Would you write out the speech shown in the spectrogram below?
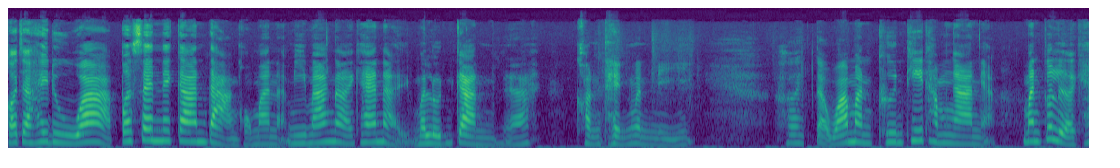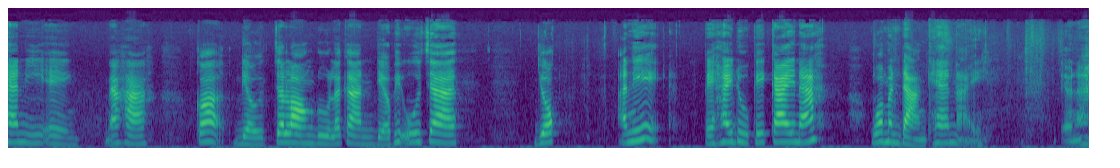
ก็จะให้ดูว่าเปอร์เซ็นต์ในการด่างของมันมีมากน้อยแค่ไหนมาลุ้นกันนะคอนเทนต์วันนี้เฮ้ยแต่ว่ามันพื้นที่ทำงานเนี่ยมันก็เหลือแค่นี้เองนะคะ ก็เดี๋ยวจะลองดูแล้วกัน เดี๋ยวพี่อู๋จะ ยก อันนี้ไปให้ดูใกล้ ๆ นะ ว่ามันด่างแค่ไหน เดี๋ยวนะ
